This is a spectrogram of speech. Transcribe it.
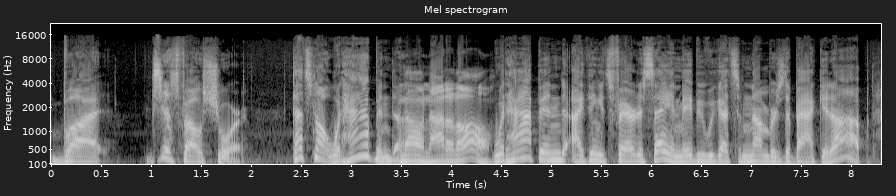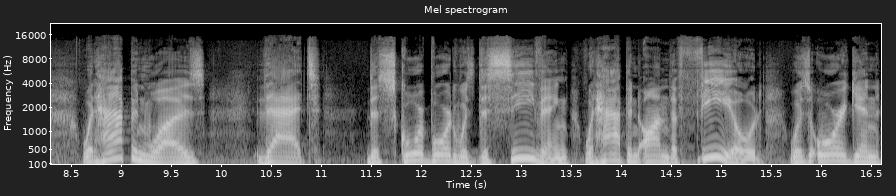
but just fell short. That's not what happened, though. No, not at all. What happened, I think it's fair to say, and maybe we got some numbers to back it up. What happened was that the scoreboard was deceiving. What happened on the field was Oregon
